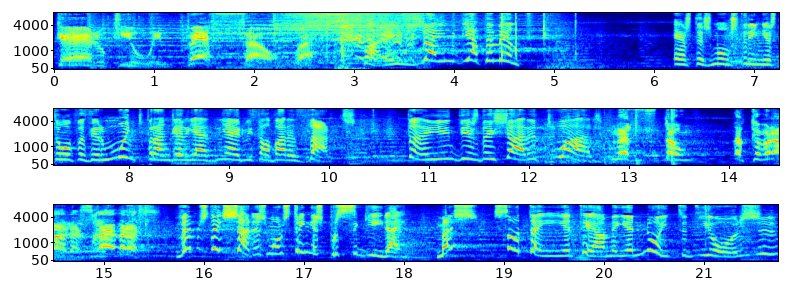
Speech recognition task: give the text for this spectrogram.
Quero que o impeçam. Parem já imediatamente! Estas monstrinhas estão a fazer muito para angariar dinheiro e salvar as artes. Têm de as deixar atuar. Mas estão a quebrar as regras! Vamos deixar as monstrinhas prosseguirem. Mas só têm até à meia-noite de hoje.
